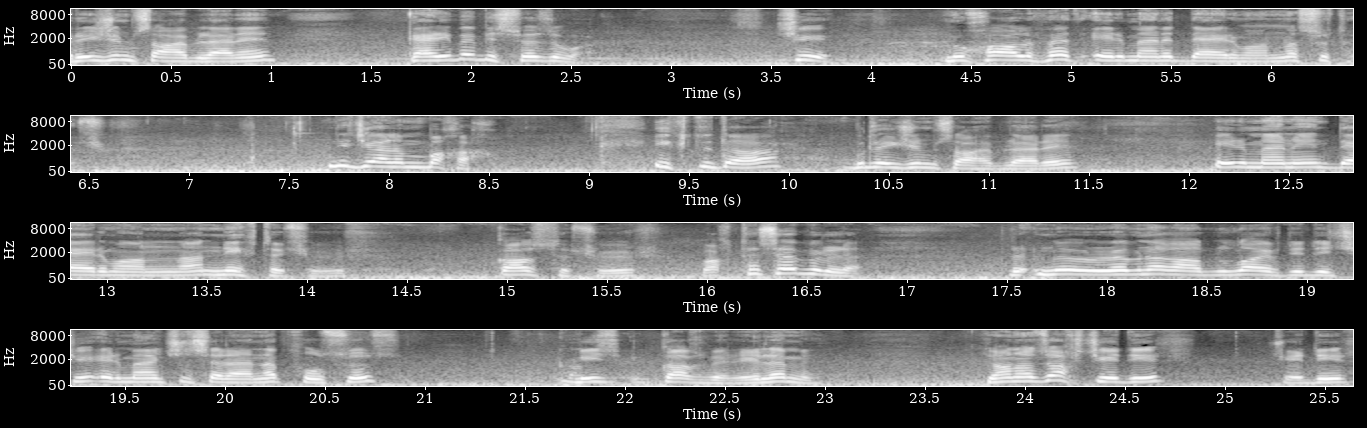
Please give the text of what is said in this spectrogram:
Rejim sahiblərinin qəribə bir sözü var ki, müxalifət erməni dəyirmanına su tökür. İndi gəlin baxaq. İqtidar, bu rejim sahibləri erməninin dəyirmanına neft tökür, qaz tökür. Bax təsəvvürlə. Rövnəq Abdullayev dedi ki, erməni kilsələrinə pulsuz biz qaz verir, eləmi? Yanacaq gedir, gedir.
